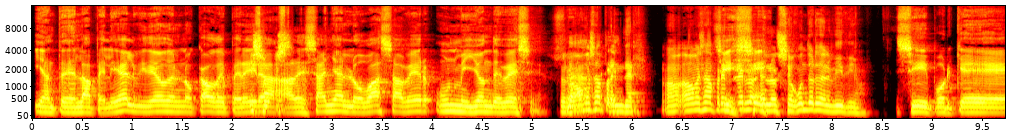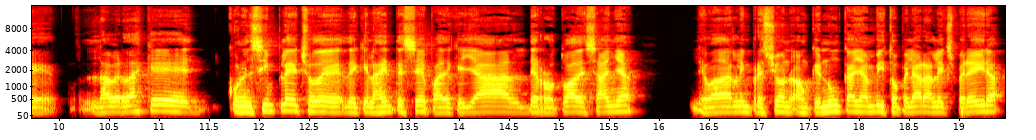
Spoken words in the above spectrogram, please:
Y antes de la pelea, el video del knockout de Pereira a Desaña lo vas a ver un millón de veces. Pero vamos a eh, aprender. Vamos a aprenderlo en los segundos del vídeo. Sí, porque la verdad es que con el simple hecho de, que la gente sepa de que ya derrotó a Desaña, le va a dar la impresión, aunque nunca hayan visto pelear a Alex Pereira,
